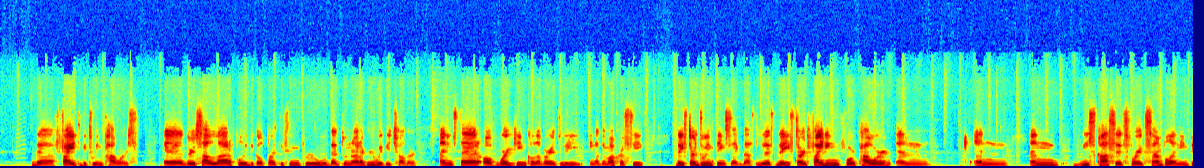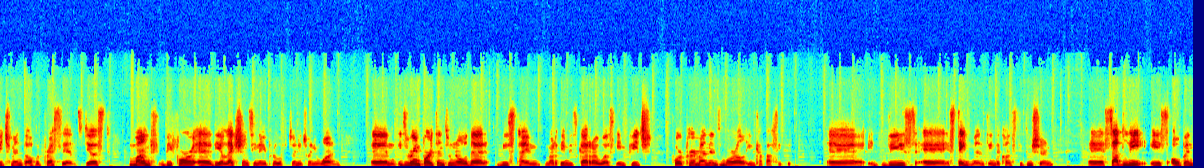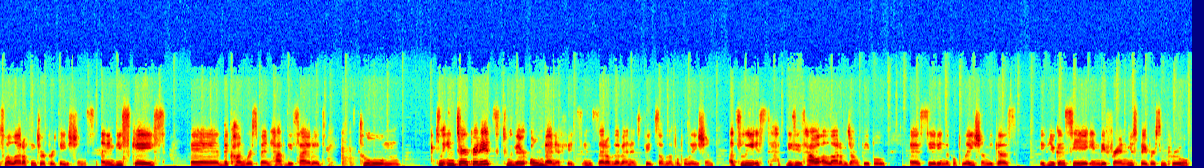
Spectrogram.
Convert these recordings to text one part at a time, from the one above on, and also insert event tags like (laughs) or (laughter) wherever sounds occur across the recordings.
the fight between powers. Uh, there's a lot of political parties in Peru that do not agree with each other. And instead of working collaboratively in a democracy, they start doing things like that. They start fighting for power and and and causes, for example, an impeachment of a president just month before uh, the elections in April of 2021. Um, it's very important to know that this time Martin Vizcarra was impeached for permanent moral incapacity. Uh, this uh, statement in the Constitution uh, sadly is open to a lot of interpretations. And in this case, uh, the congressmen have decided to, to interpret it to their own benefits instead of the benefits of the population. At least this is how a lot of young people uh, see it in the population because if you can see in different newspapers in Peru,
